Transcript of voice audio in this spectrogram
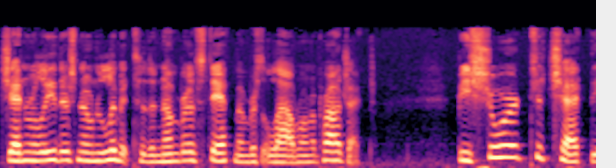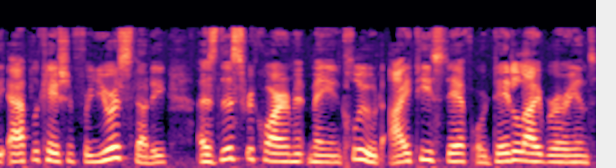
Generally, there's no limit to the number of staff members allowed on a project. Be sure to check the application for your study as this requirement may include IT staff or data librarians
